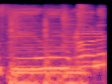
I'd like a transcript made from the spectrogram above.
I'm feeling un-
